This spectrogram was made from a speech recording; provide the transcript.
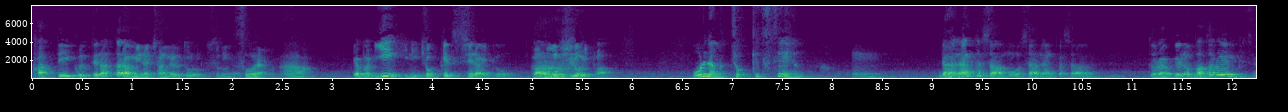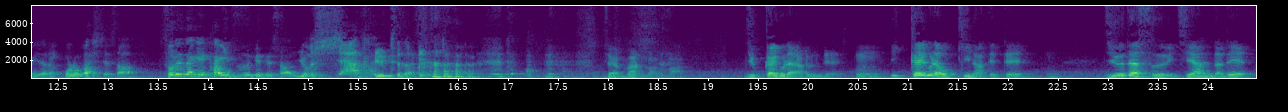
買っていくってなったらみんなチャンネル登録するんだ。そうやろなやっぱ利益に直結しないとが面白いか。俺なんか直結せえへんもんな。うん。だからなんかさもうさなんかさドラクエのバトル鉛筆みたいなの転がしてさそれだけ買い続けてさ「よっしゃ!」とか言ってたね じゃあまあまあまあ。10回ぐらいあるんでうん、うん1回ぐらい大きいの当てて10打数1安打で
